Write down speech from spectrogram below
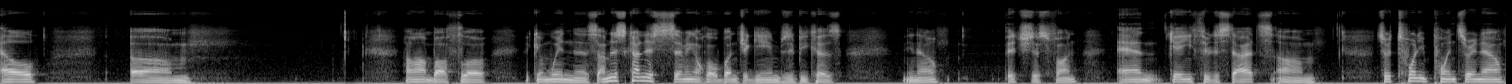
L. Um, I'm on Buffalo. We can win this. I'm just kind of simming a whole bunch of games because, you know, it's just fun. And getting through the stats. Um, so 20 points right now.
